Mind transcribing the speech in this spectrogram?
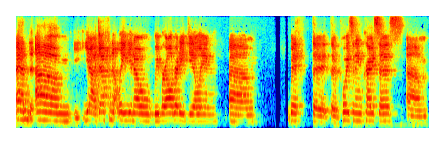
and um, yeah, definitely. You know, we were already dealing um, with the the poisoning crisis, um,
